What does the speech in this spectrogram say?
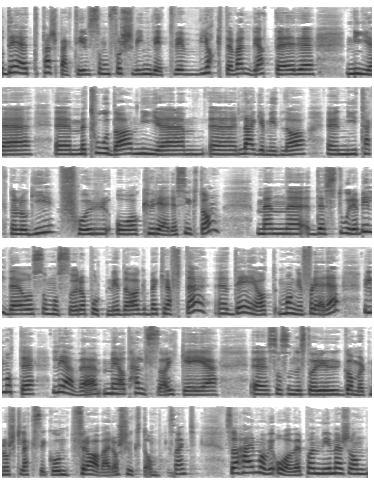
Og Det er et perspektiv som forsvinner litt. Vi jakter veldig etter eh, nye eh, metoder, nye legemidler, ny teknologi for å kurere sykdom. Men det store bildet, og som også rapporten i dag bekrefter, det er at mange flere vil måtte leve med at helsa ikke er sånn som det står i gammelt norsk leksikon, fravær av sykdom. Sant? Så her må vi over på en mye mer sånn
